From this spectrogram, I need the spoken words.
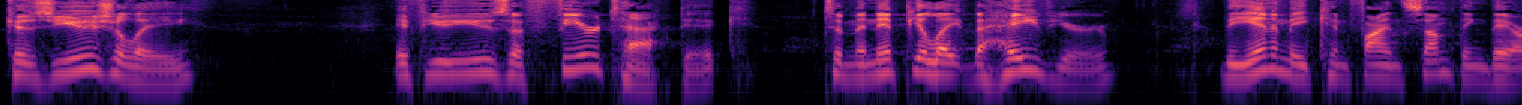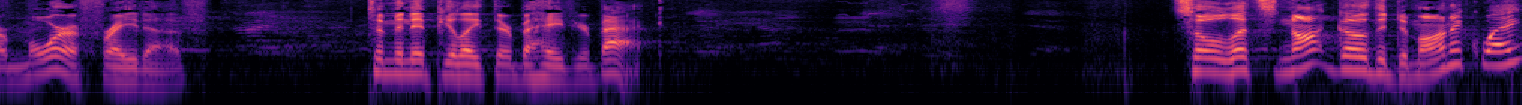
Because usually, if you use a fear tactic to manipulate behavior, the enemy can find something they are more afraid of to manipulate their behavior back. So let's not go the demonic way.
